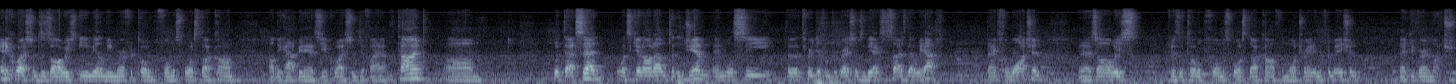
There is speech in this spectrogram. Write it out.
Any questions, as always, email me, Murph at TotalPerformanceSports.com. I'll be happy to answer your questions if I have the time. Um, with that said, let's get on out to the gym and we'll see the three different progressions of the exercise that we have. Thanks for watching. And as always, visit totalperformancesports.com for more training information. Thank you very much.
